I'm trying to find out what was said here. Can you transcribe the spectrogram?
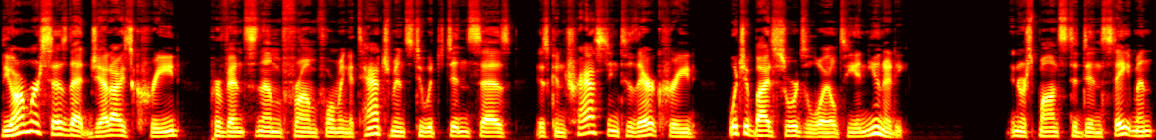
The armor says that Jedi's creed prevents them from forming attachments to which Din says is contrasting to their creed, which abides towards loyalty and unity. In response to Din's statement,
